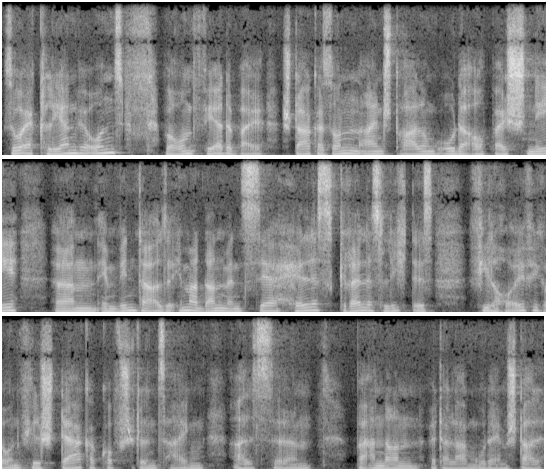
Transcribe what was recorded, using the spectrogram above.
So erklären wir uns, warum Pferde bei starker Sonneneinstrahlung oder auch bei Schnee ähm, im Winter, also immer dann, wenn es sehr helles, grelles Licht ist, viel häufiger und viel stärker Kopfschütteln zeigen als ähm, bei anderen Wetterlagen oder im Stall.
